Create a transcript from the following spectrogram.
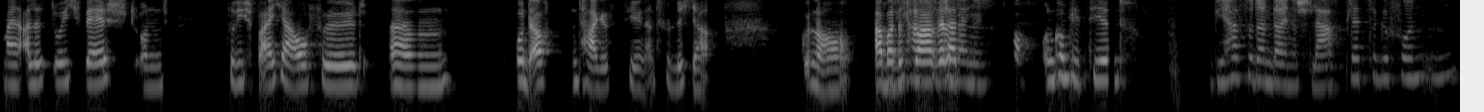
mal alles durchwäscht und so die Speicher auffüllt. Ähm, und auch ein Tagesziel natürlich, ja. Genau. Aber das war relativ unkompliziert. Wie hast du dann deine Schlafplätze gefunden?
